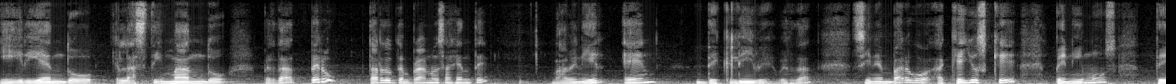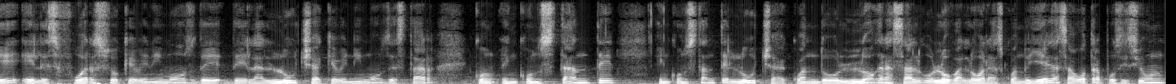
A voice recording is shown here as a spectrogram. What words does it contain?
hiriendo, lastimando, ¿verdad? Pero tarde o temprano esa gente va a venir en declive, ¿verdad? Sin embargo, aquellos que venimos de el esfuerzo, que venimos de, de, la lucha, que venimos de estar con, en constante en constante lucha. Cuando logras algo, lo valoras. Cuando llegas a otra posición,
